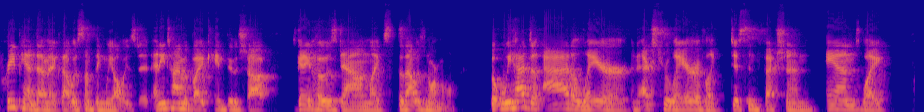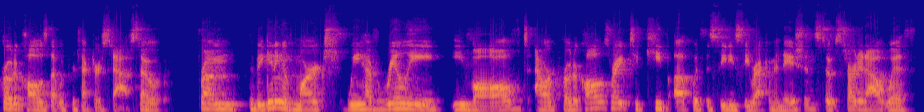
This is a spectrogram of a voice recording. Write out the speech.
pre pandemic that was something we always did anytime a bike came through the shop was getting hosed down like so that was normal but we had to add a layer an extra layer of like disinfection and like protocols that would protect our staff so from the beginning of March, we have really evolved our protocols, right, to keep up with the CDC recommendations. So it started out with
